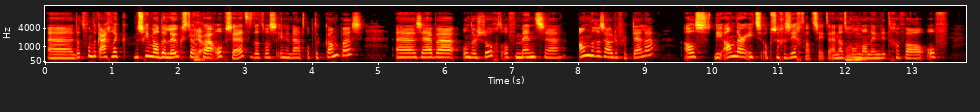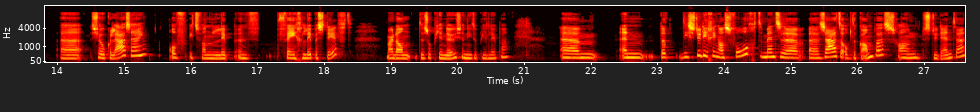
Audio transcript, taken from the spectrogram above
Eh, dat vond ik eigenlijk misschien wel de leukste Ja. qua opzet. Dat was inderdaad op de campus. Eh, ze hebben onderzocht of mensen anderen zouden vertellen als die ander iets op zijn gezicht had zitten. En dat kon Mhm. dan in dit geval of eh, chocola zijn of iets van lip, een v- veege lippenstift. Maar dan dus op je neus en niet op je lippen. Ehm, en dat, die studie ging als volgt. De mensen eh, zaten op de campus, gewoon studenten.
